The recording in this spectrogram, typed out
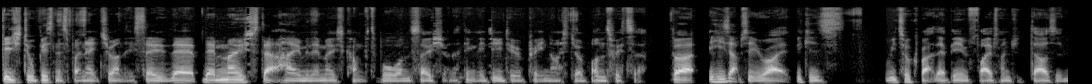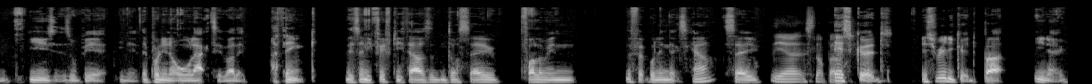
digital business by nature, aren't they? So they're they're most at home and they're most comfortable on social, and I think they do do a pretty nice job on Twitter. But he's absolutely right because we talk about there being five hundred thousand users, albeit you know they're probably not all active, are they? I think there's only fifty thousand or so following the Football Index account. So yeah, it's not bad. It's good. It's really good, but you know,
